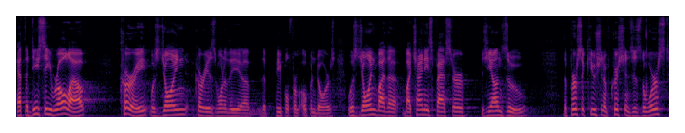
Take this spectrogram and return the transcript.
At the DC rollout, Curry was joined, Curry is one of the, uh, the people from Open Doors, was joined by, the, by Chinese pastor Jian Zhu. The persecution of Christians is the worst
